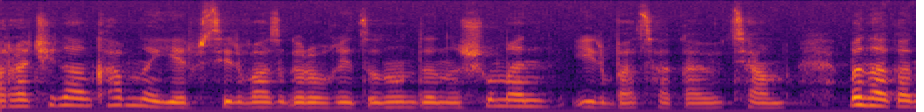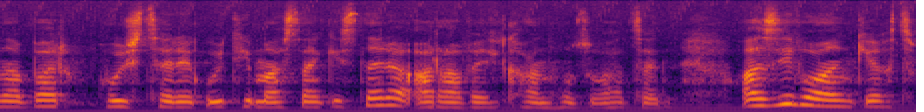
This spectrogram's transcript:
Առաջին անգամն է, երբ Սիրված գրողի ծնունդը նշում են իր բացակայությամբ։ Բնականաբար հույս ցերեկույթի մասնակիցները առավել քան հուզված են։ Ազիվ ու անկեղծ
